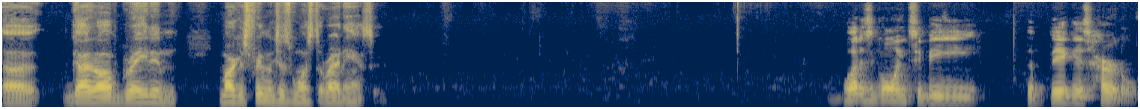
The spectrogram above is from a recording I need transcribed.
uh, got it off great, and Marcus Freeman just wants the right answer. What is going to be the biggest hurdle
